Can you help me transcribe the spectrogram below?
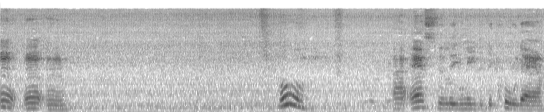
Mm-mm-mm. Ooh. I instantly needed to cool down.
